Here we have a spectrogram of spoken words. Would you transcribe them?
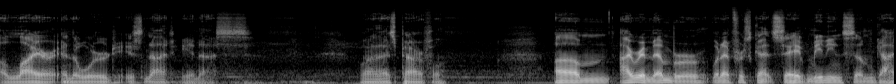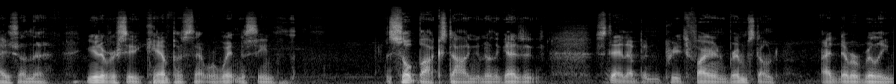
a liar and the word is not in us. Wow, that's powerful. Um, I remember when I first got saved meeting some guys on the university campus that were witnessing soapbox style, you know, the guys that stand up and preach fire and brimstone. I'd never really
